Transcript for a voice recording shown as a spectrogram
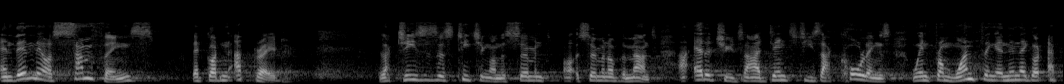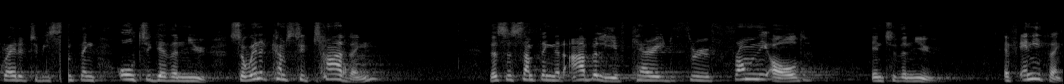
And then there are some things that got an upgrade. Like Jesus' teaching on the sermon, uh, sermon of the Mount. Our attitudes, our identities, our callings went from one thing and then they got upgraded to be something altogether new. So when it comes to tithing, this is something that I believe carried through from the old into the new. If anything,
